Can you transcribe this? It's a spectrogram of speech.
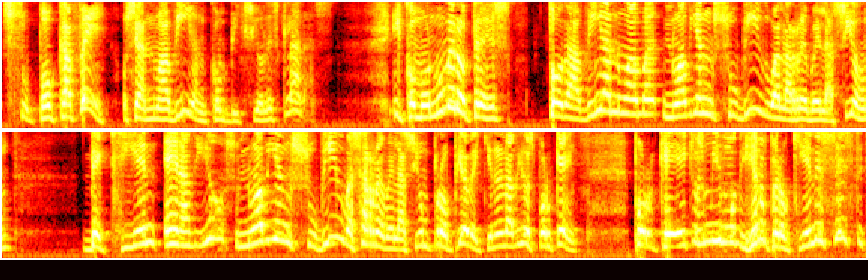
su poca fe, o sea, no habían convicciones claras. Y como número tres, todavía no, no habían subido a la revelación de quién era Dios. No habían subido a esa revelación propia de quién era Dios. ¿Por qué? porque ellos mismos dijeron, pero ¿quién es este?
